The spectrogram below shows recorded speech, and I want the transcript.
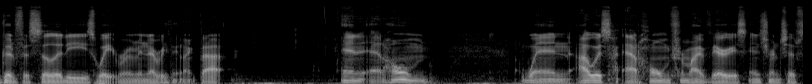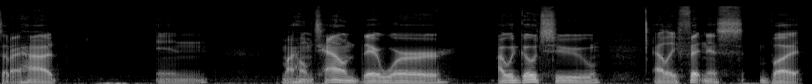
good facilities, weight room, and everything like that. And at home, when I was at home for my various internships that I had in my hometown, there were I would go to LA Fitness, but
